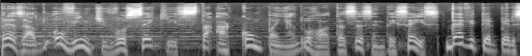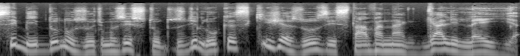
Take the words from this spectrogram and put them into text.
Prezado ouvinte, você que está acompanhando Rota 66 deve ter percebido nos últimos estudos de Lucas que Jesus estava na Galileia.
